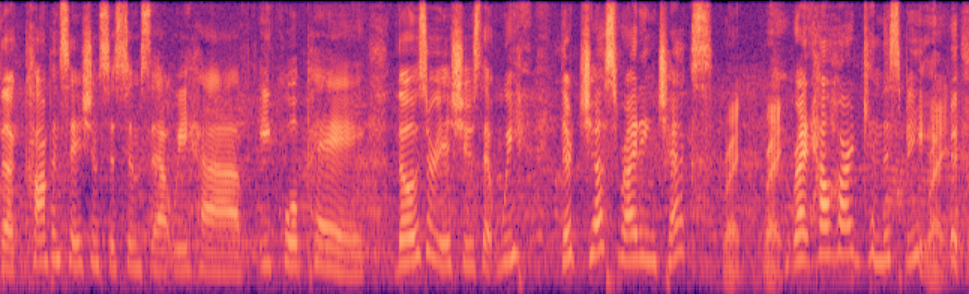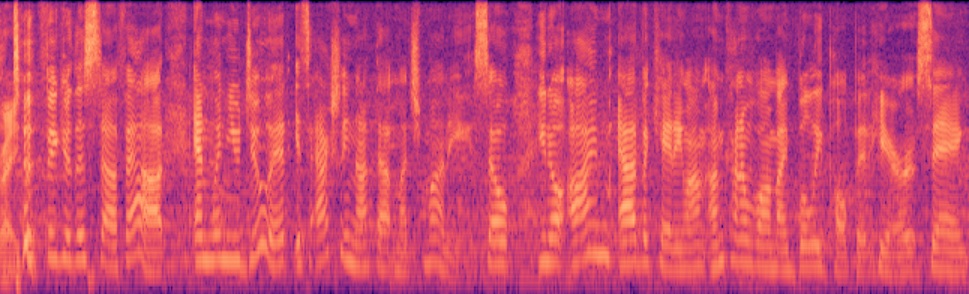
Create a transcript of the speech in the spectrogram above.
the compensation systems that we have, equal pay, those are issues that we, they're just writing checks. Right, right. Right? How hard can this be? Right, right. to figure this stuff out. And when you do it, it's actually not that much money. So, you know, I'm advocating, I'm, I'm kind of on my bully pulpit here saying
